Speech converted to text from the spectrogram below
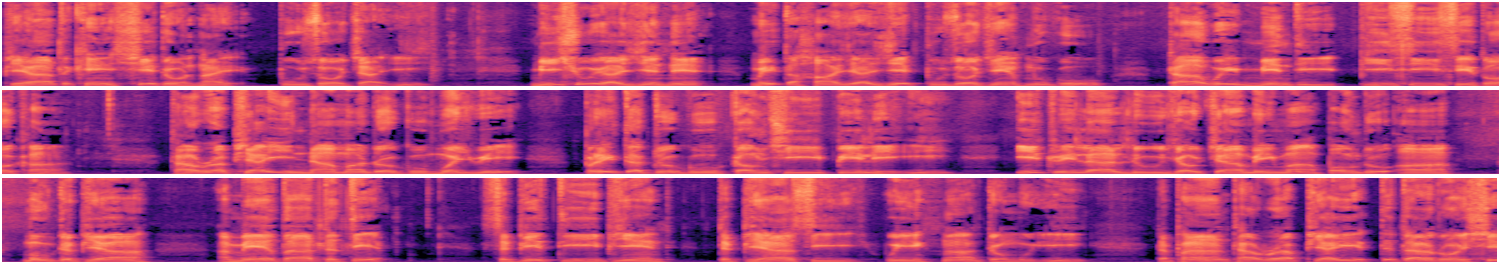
ဘုရားသခင်ရှေ့တော်၌ပူဇော်ကြ၏မိရှုရရစ်နှင့်မိတ္တဟာယရစ်ပူဇော်ခြင်းအမှုကိုဒါဝိဒ်မင်းသည်ပြီးစည်းစေသောအခါဒါဝရဖျား၏နာမတော်ကိုမွဲ့၍ပရိသတ်တို့ကိုကောင်းချီးပေးလေ၏ ဣဒရေလလူယောက်ျားမိန်းမအပေါင်းတို့အားမုန့်တပြားအမဲသားတတစ်စပစ်တီးပြင်တပြားစီဝေငှတော်မူ၏တပန်းသာရဖျား၏တစ်တာတော်ရှိ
